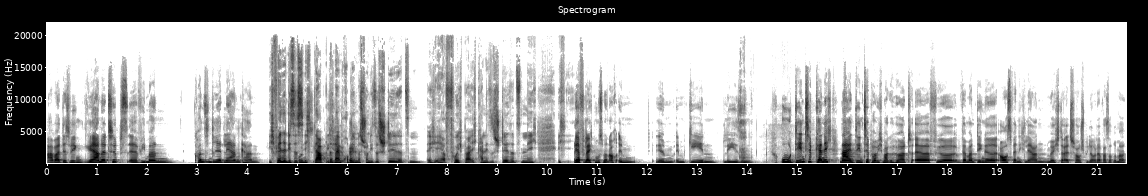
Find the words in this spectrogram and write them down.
Aber deswegen gerne Tipps, äh, wie man konzentriert lernen kann. Ich finde dieses, Und ich glaube, mein Problem ist schon dieses Stillsitzen. Ich, ja, furchtbar, ich kann dieses Stillsitzen nicht. Ich, Ja, vielleicht muss man auch im, im, im Gehen lesen. Uh, den Tipp kenne ich. Nein, den Tipp habe ich mal gehört äh, für, wenn man Dinge auswendig lernen möchte als Schauspieler oder was auch immer,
